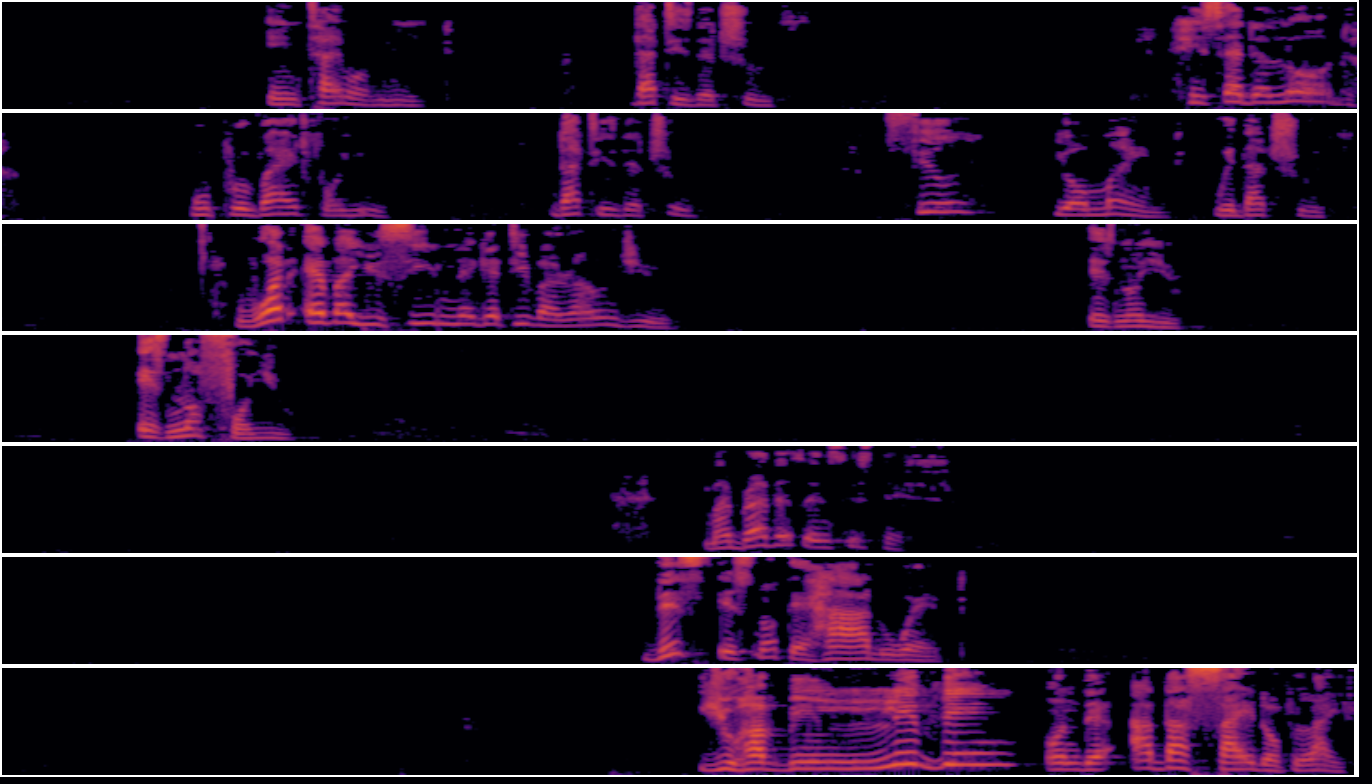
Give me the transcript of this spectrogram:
in time of need. That is the truth. He said, The Lord will provide for you. That is the truth. Fill your mind with that truth. Whatever you see negative around you is not you, it's not for you. My brothers and sisters, this is not a hard word. You have been living on the other side of life.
